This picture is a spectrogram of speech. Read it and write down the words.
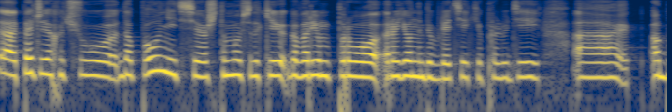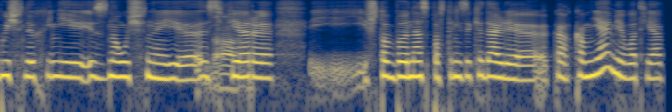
Э, Опять же, я хочу дополнить, э, что мы все-таки говорим про районные библиотеки, про людей а, обычных, не из научной Да. сферы, и чтобы нас просто не закидали ка- камнями. Вот я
